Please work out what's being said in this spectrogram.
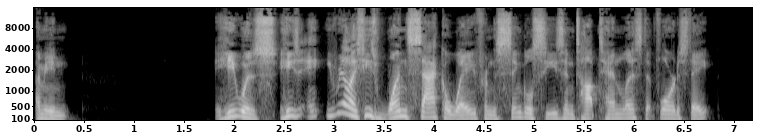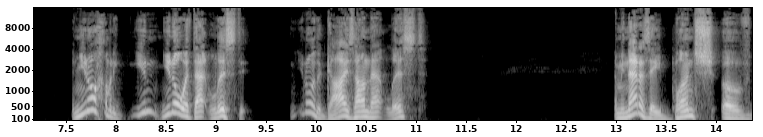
I mean, he was he's you realize he's one sack away from the single season top 10 list at Florida State. And you know how many you you know what that list you know the guys on that list? I mean, that is a bunch of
